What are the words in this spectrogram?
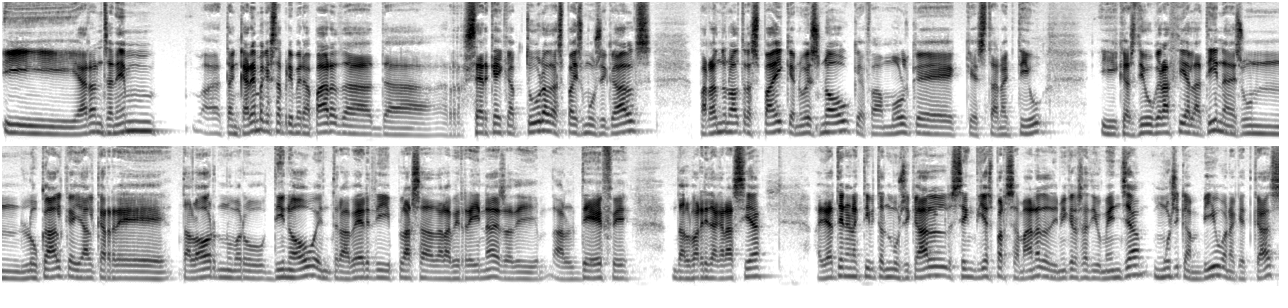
I ara ens anem tancarem aquesta primera part de, de recerca i captura d'espais musicals parlant d'un altre espai que no és nou, que fa molt que, que està en actiu i que es diu Gràcia Latina. És un local que hi ha al carrer de l'Or, número 19, entre Verdi i plaça de la Virreina, és a dir, el DF del barri de Gràcia. Allà tenen activitat musical 5 dies per setmana, de dimecres a diumenge, música en viu, en aquest cas,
